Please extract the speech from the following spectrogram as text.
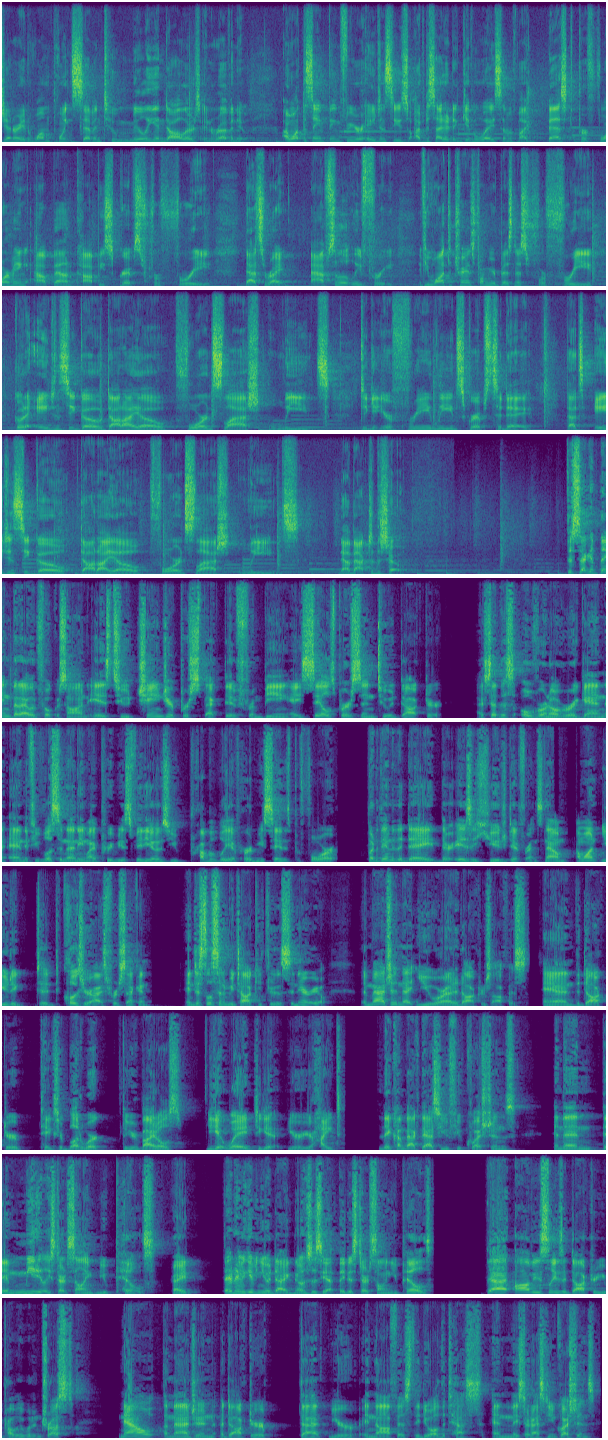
generated $1.72 million in revenue. I want the same thing for your agency, so I've decided to give away some of my best performing outbound copy scripts for free. That's right, absolutely free. If you want to transform your business for free, go to agencygo.io forward slash leads to get your free lead scripts today. That's agencygo.io forward slash leads. Now back to the show. The second thing that I would focus on is to change your perspective from being a salesperson to a doctor. I've said this over and over again, and if you've listened to any of my previous videos, you probably have heard me say this before. But at the end of the day, there is a huge difference. Now, I want you to, to, to close your eyes for a second and just listen to me talk you through the scenario. Imagine that you are at a doctor's office and the doctor takes your blood work, do your vitals, you get weighed, you get your, your height. They come back to ask you a few questions, and then they immediately start selling you pills, right? They haven't even given you a diagnosis yet. They just start selling you pills. That obviously is a doctor you probably wouldn't trust. Now imagine a doctor that you're in the office, they do all the tests, and they start asking you questions.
